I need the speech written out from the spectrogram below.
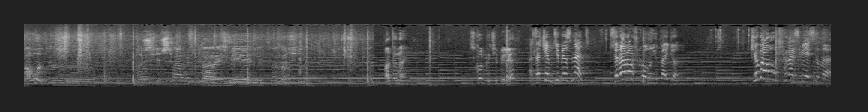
А вот э, старая мельница, ну, А ты, Надь, сколько тебе лет? А зачем тебе знать? Все равно в школу не пойдет. Чего уж развесила?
